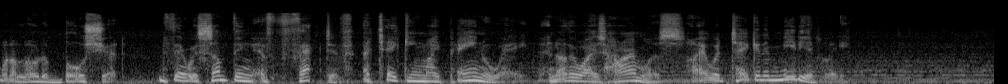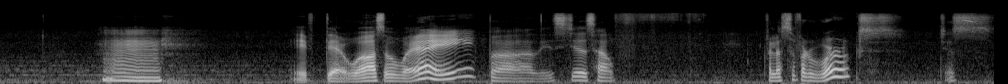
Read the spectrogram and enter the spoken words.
What a load of bullshit. If there was something effective at taking my pain away, and otherwise harmless, I would take it immediately. Hmm. If there was a way, but it's just how philosopher works. Just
